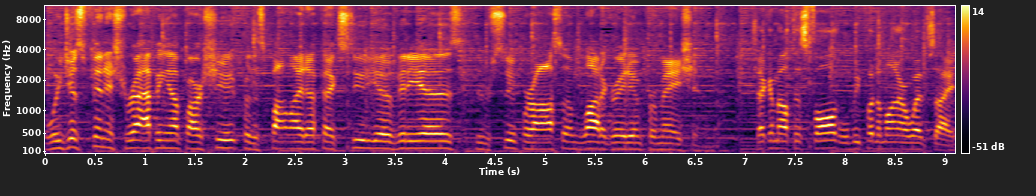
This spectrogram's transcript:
We just finished wrapping up our shoot for the SpotlightFX Studio videos. They were super awesome, a lot of great information. Check them out this fall. We'll be putting them on our website.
